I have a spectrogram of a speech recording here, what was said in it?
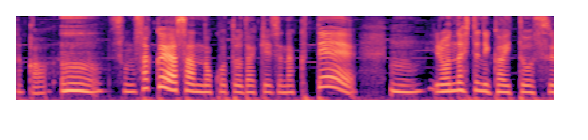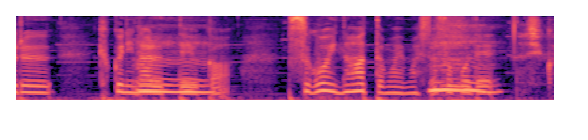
なんかうん。その咲夜さんのことだけじゃなくてうん。いろんな人に該当する曲になるっていうか、すごいなって思いました、そこで。うん。確か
